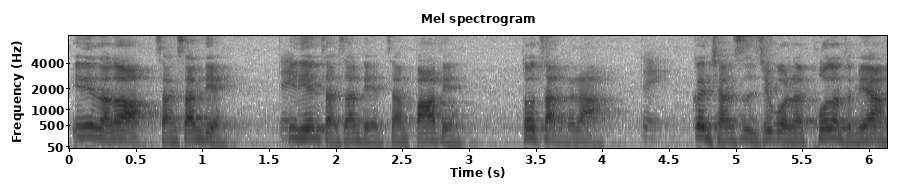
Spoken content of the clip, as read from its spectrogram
一天涨多少？涨三点。一天涨三点，涨八点，都涨的啦。对。更强势，结果呢？波段怎么样？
